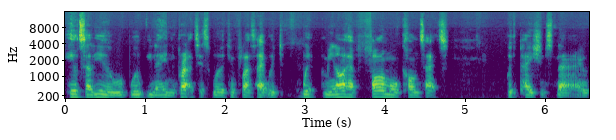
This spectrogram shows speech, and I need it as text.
he'll tell you, we you know, in the practice, working flat out. We, we, I mean, I have far more contact with patients now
